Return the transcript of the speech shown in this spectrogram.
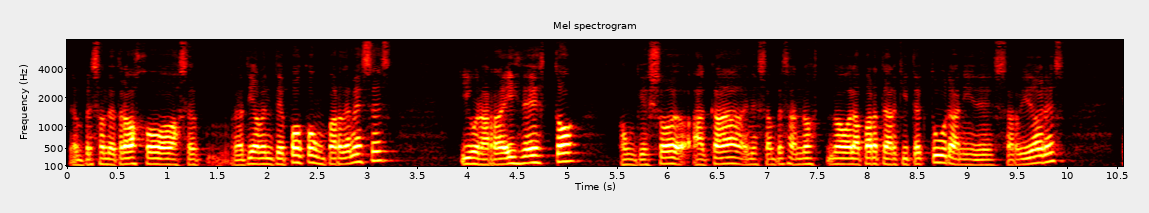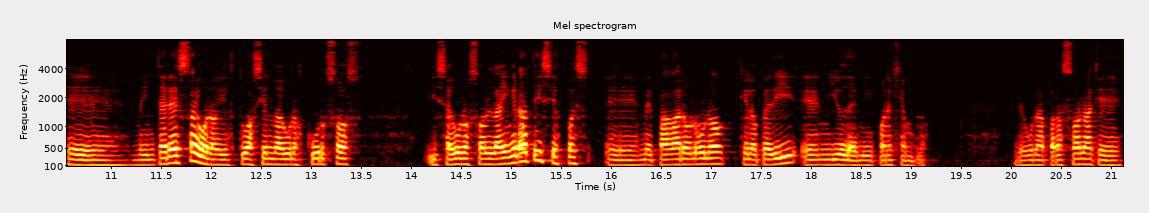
la empresa donde trabajo hace relativamente poco, un par de meses. Y bueno, a raíz de esto, aunque yo acá en esa empresa no, hago la parte de arquitectura ni de servidores, eh, me interesa y bueno, y estuve haciendo algunos cursos, hice algunos online gratis y después eh, me pagaron uno que lo pedí en Udemy, por ejemplo, de una persona que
